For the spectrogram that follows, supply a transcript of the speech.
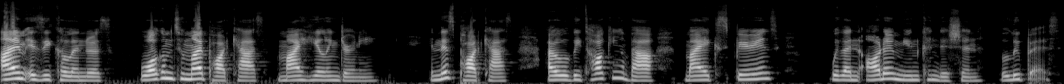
I'm Izzy Kalindras. Welcome to my podcast, My Healing Journey. In this podcast, I will be talking about my experience with an autoimmune condition, lupus,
